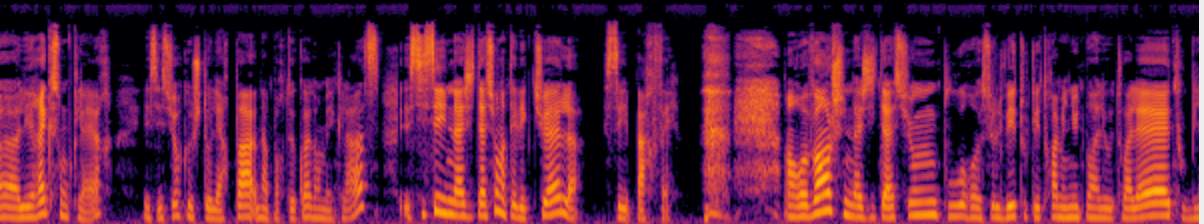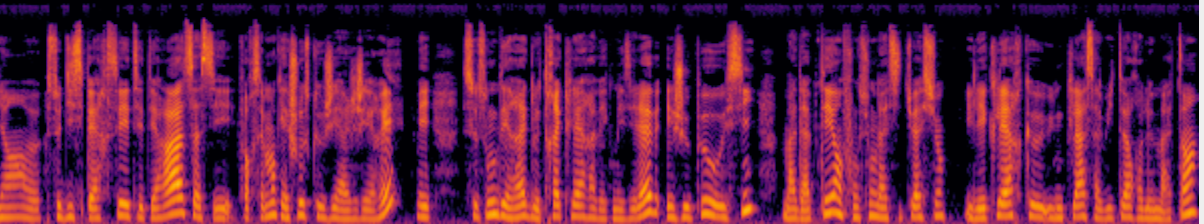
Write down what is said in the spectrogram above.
euh, les règles sont claires. Et c'est sûr que je tolère pas n'importe quoi dans mes classes. Si c'est une agitation intellectuelle, c'est parfait. En revanche, une agitation pour euh, se lever toutes les trois minutes pour aller aux toilettes ou bien euh, se disperser, etc., ça c'est forcément quelque chose que j'ai à gérer. Mais ce sont des règles très claires avec mes élèves et je peux aussi m'adapter en fonction de la situation. Il est clair qu'une classe à 8 heures le matin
